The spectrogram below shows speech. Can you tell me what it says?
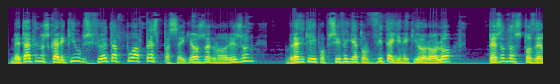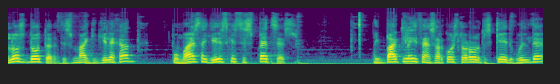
μετά την οσκαρική υποψηφιότητα που απέσπασε. Για όσους δεν γνωρίζουν, βρέθηκε υποψήφια για το β' γυναικείο ρόλο παίζοντα το The Lost Daughter της Maggie Gyllenhaal που μάλιστα γυρίστηκε στις Πέτσες. Η Buckley θα ενσαρκώσει το ρόλο της Kate Wilder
